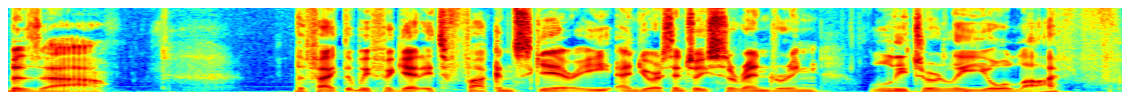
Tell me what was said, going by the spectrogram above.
bizarre. The fact that we forget it's fucking scary and you're essentially surrendering literally your life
